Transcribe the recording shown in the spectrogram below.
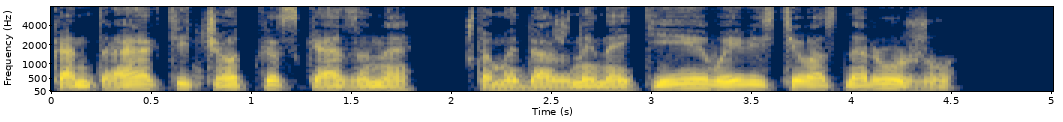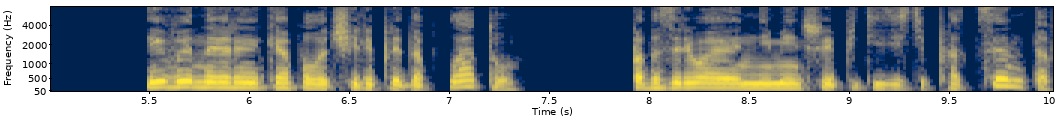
контракте четко сказано, что мы должны найти и вывести вас наружу. И вы наверняка получили предоплату, подозреваю, не меньше 50%,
